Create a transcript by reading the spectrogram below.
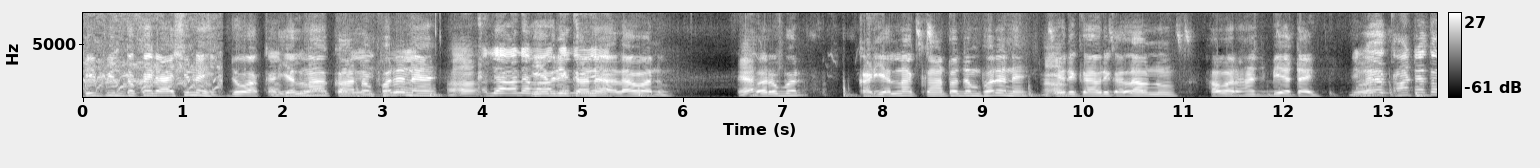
પીપીન તો કઈ રાશ્યું નહીં. જો આ કડિયલ ના કાંટો ફરે ને એટલે અલ્યા આને એવરી કાને હલાવવાનું. હે? બરોબર? ઘડિયાળ ના કાંટો જેમ ફરે ને એવરી કાવરી હલાવવાનું. સવાર હાંજ બે ટાઈમ એટલે કાંટા તો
